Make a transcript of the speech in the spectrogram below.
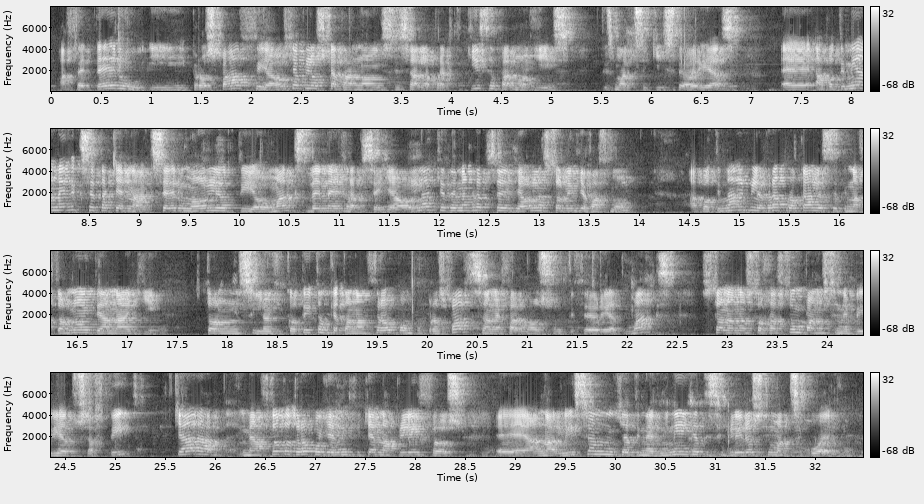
Αφετέρου, η προσπάθεια όχι απλώς κατανόησης, αλλά πρακτικής εφαρμογής της μαρξικής θεωρίας, ε, από τη μία ανέδειξε τα κενά. Ξέρουμε όλοι ότι ο Μάρξ δεν έγραψε για όλα και δεν έγραψε για όλα στον ίδιο βαθμό. Από την άλλη πλευρά προκάλεσε την αυτονόητη ανάγκη των συλλογικοτήτων και των ανθρώπων που προσπάθησαν να εφαρμόσουν τη θεωρία του Μάρξ στο να αναστοχαστούν πάνω στην εμπειρία τους αυτή και άρα με αυτόν τον τρόπο γεννήθηκε ένα πλήθος ε, αναλύσεων για την ερμηνεία για τη συμπλήρωση του μαρξικού έργου.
